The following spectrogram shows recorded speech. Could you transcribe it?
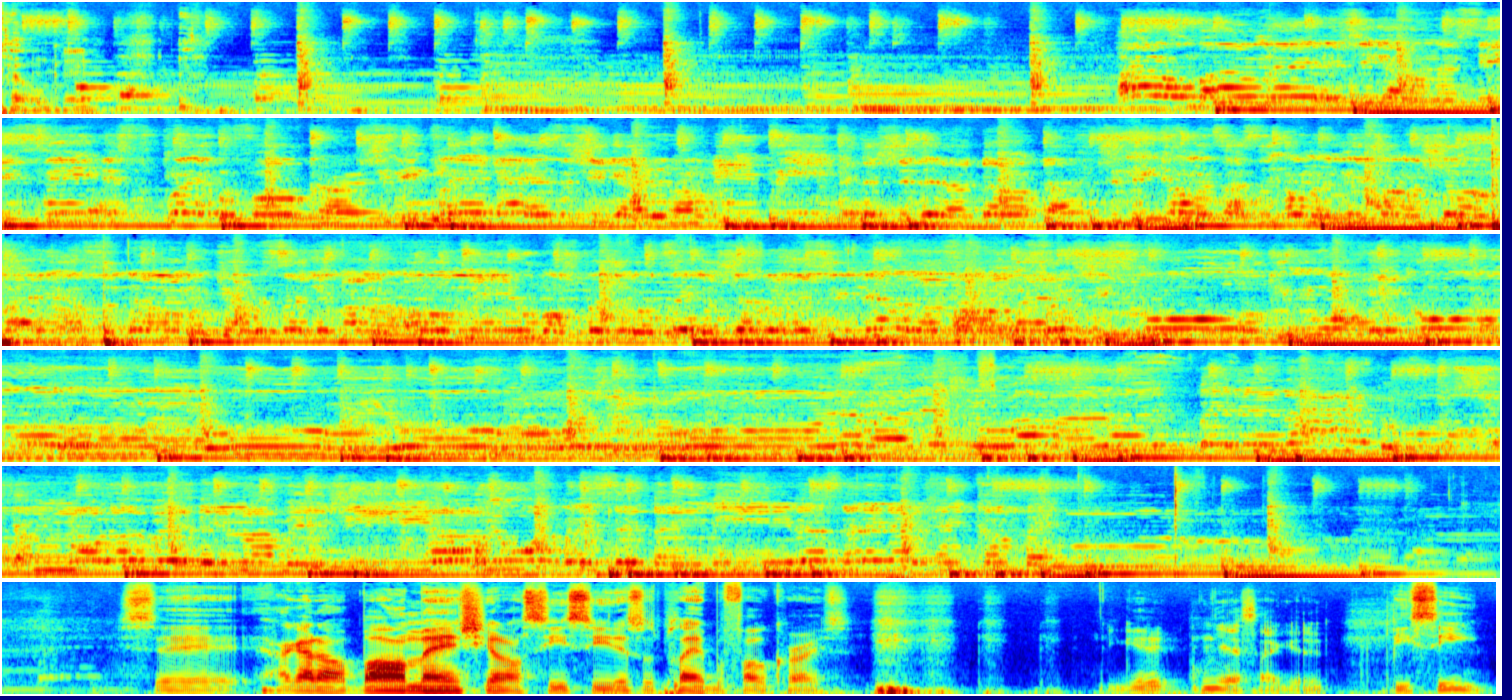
Got on ball man, she got on CC. This was played before Christ. You get it? Yes, I get it. BC.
